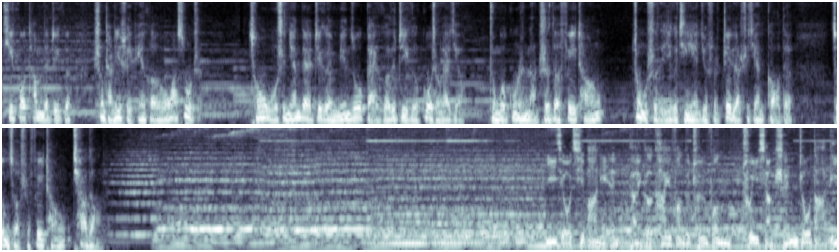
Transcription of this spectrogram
提高他们的这个生产力水平和文化素质。从五十年代这个民族改革的这个过程来讲，中国共产党值得非常重视的一个经验，就是这段时间搞的政策是非常恰当的。一九七八年，改革开放的春风吹向神州大地，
